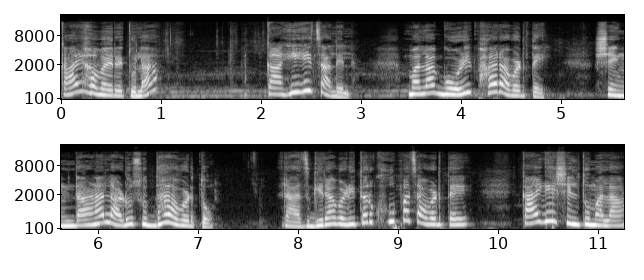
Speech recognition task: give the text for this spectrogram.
काय हवंय रे तुला? काहीही चालेल. मला गोळी फार आवडते. शेंगदाणा लाडूसुद्धा आवडतो. राजगिरा वडी तर खूपच आवडते. काय घेशील तू मला?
